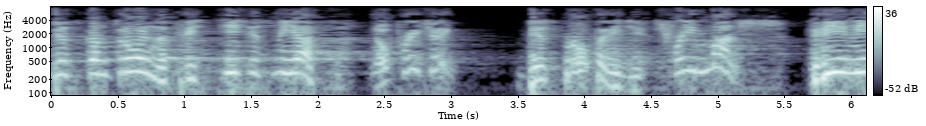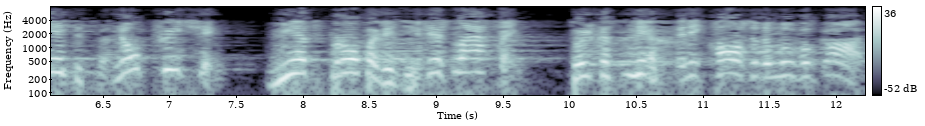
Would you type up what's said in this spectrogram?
бесконтрольно трястись и смеяться. No preaching. Без проповеди. Three months. Три месяца. No preaching. Нет проповеди. Just laughing. Только смех. And he calls it a move of God.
